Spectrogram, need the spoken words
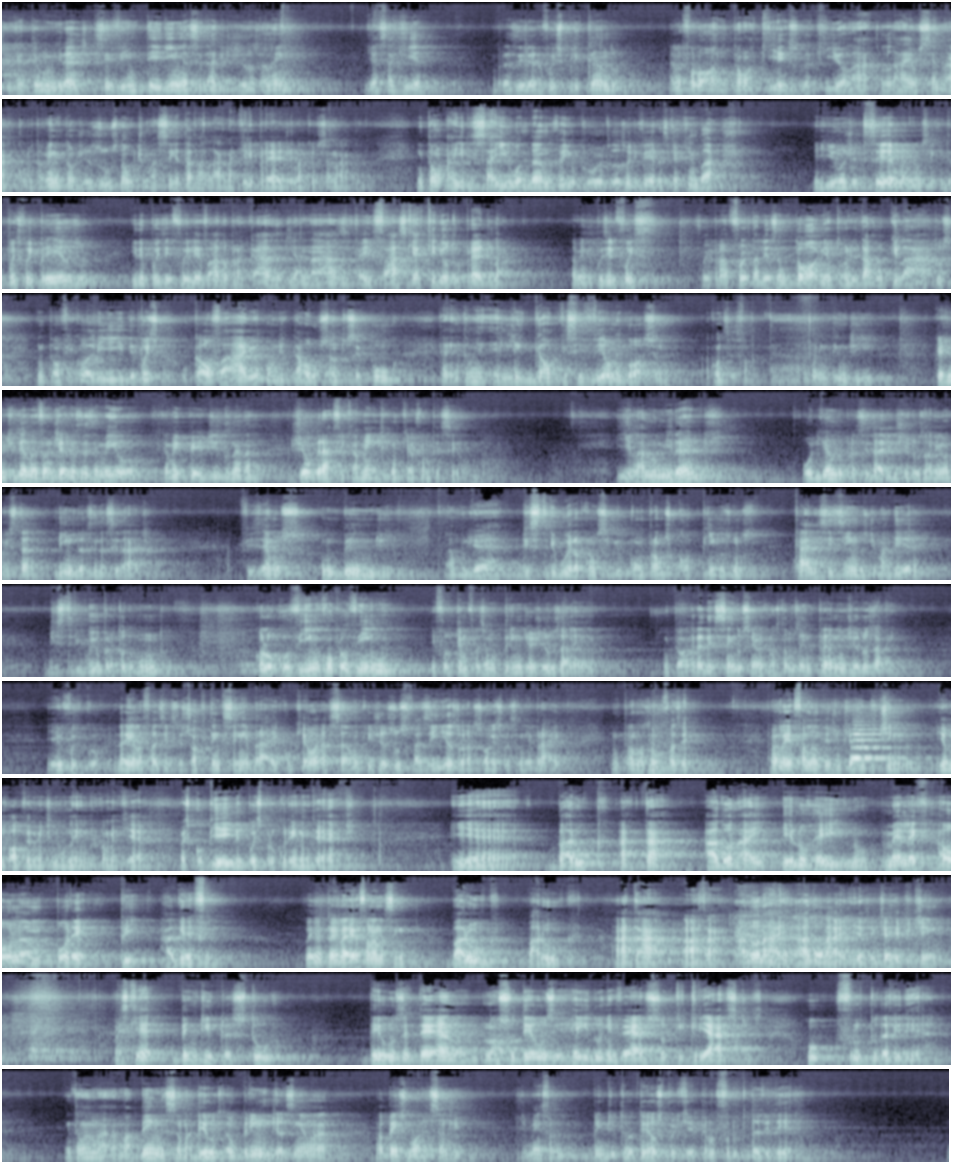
porque tem um mirante que você vê inteirinha a cidade de Jerusalém. E essa guia brasileira foi explicando. Ela falou: ó, então aqui é isso daqui, ó, lá, lá é o cenáculo, tá vendo? Então Jesus na última ceia estava lá, naquele prédio lá que é o cenáculo. Então aí ele saiu andando, veio para o Horto das Oliveiras, que é aqui embaixo. E no Getsemane, não sei o que. Depois foi preso e depois ele foi levado para a casa de Anás e Caifás, que é aquele outro prédio lá. Tá vendo? Depois ele foi foi para a Fortaleza Antônia, que é onde estava o Pilatos, então ficou ali, depois o Calvário, onde está o Santo Sepulcro. Cara, então é, é, legal porque você vê o negócio, né? Quando você fala, cara, agora entendi. Porque a gente lê no Evangelho, às vezes é meio, fica meio perdido né, na, geograficamente com o que aconteceu. E lá no Mirante, olhando para a cidade de Jerusalém, uma vista linda assim da cidade, fizemos um brinde. A mulher distribuiu, ela conseguiu comprar uns copinhos, uns cálicezinhos de madeira, distribuiu para todo mundo, colocou vinho, comprou vinho e falou: temos que fazer um brinde a Jerusalém. Então, agradecendo o Senhor que nós estamos entrando em Jerusalém. E aí eu fui, daí ela fazia assim, só que tem que ser em hebraico, que é a oração que Jesus fazia, as orações faziam em hebraico. Então nós vamos fazer. Então ela ia falando e a gente ia repetindo. E eu, obviamente, não lembro como é que era, mas copiei depois, procurei na internet. E é Baruch atah Adonai Eloheinu melech haolam bore pri hagefen. Então ela ia falando assim, Baruch, Baruch, atah, atah, Adonai, Adonai. E a gente ia repetindo. Mas que é, bendito és tu, Deus eterno, nosso Deus e Rei do universo, que criastes o fruto da videira. Então é uma, uma bênção a Deus, né? o brinde, assim, é uma, uma bênção, uma oração de, de bênção. Bendito é Deus, porque pelo fruto da videira.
